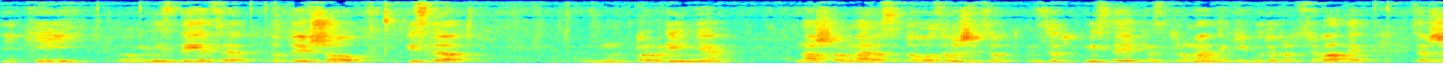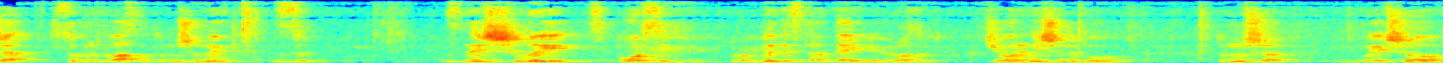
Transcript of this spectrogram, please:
який, мені здається, тобто, якщо після правління нашого мера Садового залишиться от інститут міста як інструмент, який буде працювати, це вже супер класно, тому що ми знайшли спосіб робити стратегію розвитку, чого раніше не було. Тому що, якщо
